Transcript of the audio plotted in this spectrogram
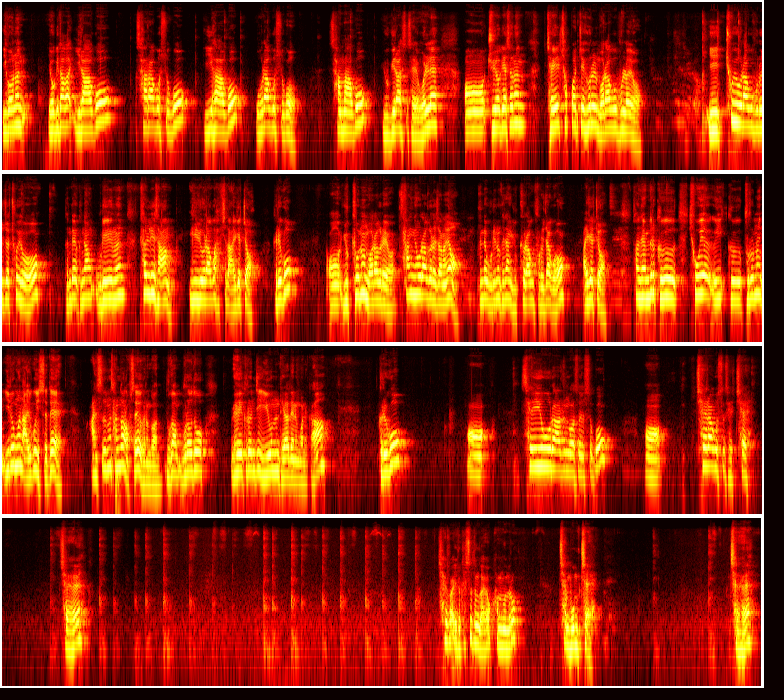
이거는 여기다가 1하고 4라고 쓰고 2하고 5라고 쓰고 3하고 6이라 쓰세요. 원래 어, 주역에서는 제일 첫 번째 효를 뭐라고 불러요? 이 초효라고 부르죠, 초효. 근데 그냥 우리는 편리상 인류라고 합시다. 알겠죠? 그리고 어, 육효는 뭐라 그래요? 상효라 그러잖아요. 근데 우리는 그냥 육효라고 부르자고. 알겠죠? 선생님들 그 효의 의- 그 부르는 이름은 알고 있으되 안 쓰면 상관없어요. 그런 건. 누가 물어도 왜 그런지 이유는 돼야 되는 거니까. 그리고 어, 세요라는 것을 쓰고 어, 채라고 쓰세요. 채. 채. 채가 이렇게 쓰던가요? 한문으로? 채, 몸채. 채.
